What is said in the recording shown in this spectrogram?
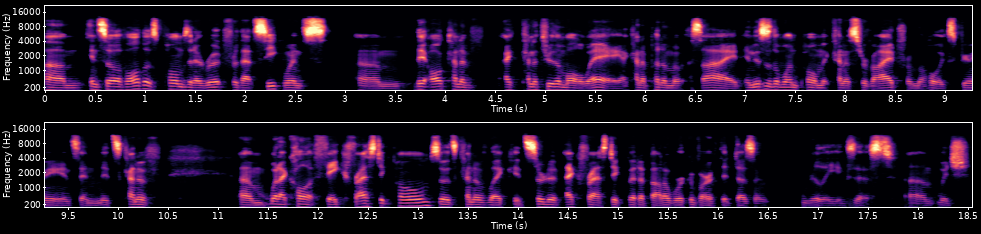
Um, and so of all those poems that I wrote for that sequence, um, they all kind of I kind of threw them all away. I kind of put them aside. And this is the one poem that kind of survived from the whole experience. And it's kind of um, what I call a fake frastic poem. So it's kind of like it's sort of ekphrastic, but about a work of art that doesn't really exist. Um, which,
